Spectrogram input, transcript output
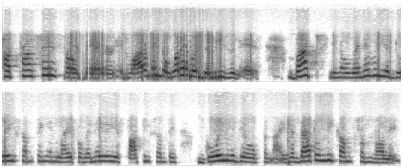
thought process or their environment or whatever the reason is. But you know, whenever you're doing something in life or whenever you're starting something, go in with your open eyes, and that only comes from knowledge.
